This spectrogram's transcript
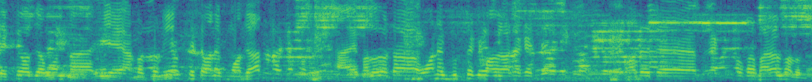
দেখতেও যেমন ইয়ে আকর্ষণীয়, খেতে অনেক মজার। আর এই ফালুদাটা অনেক দূর থেকে মানুষ খেতে আমাদের এক প্রকার ভাইরাল ফালুদা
